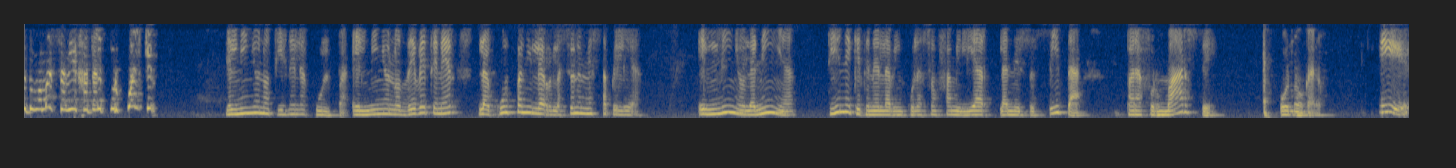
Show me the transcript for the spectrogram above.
a tu mamá esa vieja tal por cual El niño no tiene la culpa, el niño no debe tener la culpa ni la relación en esa pelea. El niño, la niña, tiene que tener la vinculación familiar, la necesita para formarse, ¿o no, Caro? Sí,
